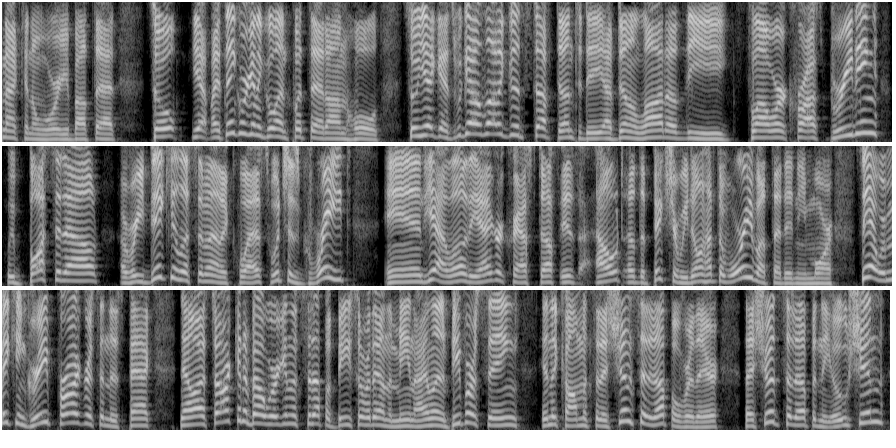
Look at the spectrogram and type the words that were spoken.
not going to worry about that. So, yeah, I think we're going to go ahead and put that on hold. So, yeah, guys, we got a lot of good stuff done today. I've done a lot of the flower cross breeding. We busted out a ridiculous amount of quests, which is great. And yeah, a lot of the agricraft stuff is out of the picture. We don't have to worry about that anymore. So yeah, we're making great progress in this pack. Now, I was talking about we're going to set up a base over there on the main island, and people are saying in the comments that I shouldn't set it up over there, that I should set it up in the ocean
